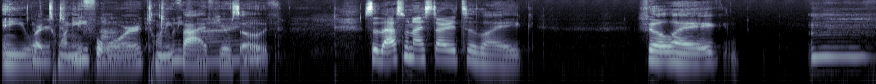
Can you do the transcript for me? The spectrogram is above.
and you were You're 24, 25, 25 years old. So that's when I started to like feel like mm,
